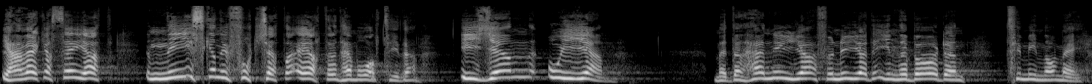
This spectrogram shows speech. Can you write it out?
Ja, han verkar säga att ni ska nu fortsätta äta den här måltiden igen och igen med den här nya förnyade innebörden till minne av mig.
